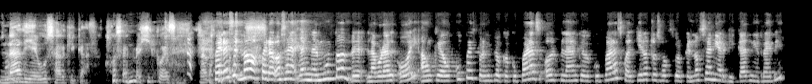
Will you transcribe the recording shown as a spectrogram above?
nadie usa ArchiCAD, o sea, en México es... pero no, pero o sea, en el mundo laboral hoy, aunque ocupes, por ejemplo, que ocuparas Allplan, que ocuparas cualquier otro software que no sea ni ArchiCAD ni Revit,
